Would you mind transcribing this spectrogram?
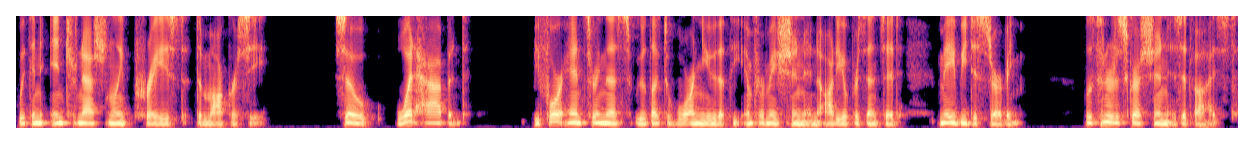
with an internationally praised democracy. So, what happened? Before answering this, we would like to warn you that the information and audio presented may be disturbing. Listener discretion is advised.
